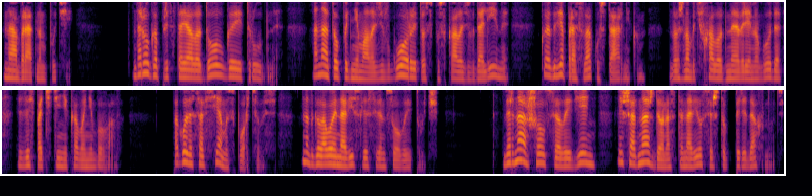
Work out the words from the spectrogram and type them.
на обратном пути. Дорога предстояла долгая и трудная. Она то поднималась в горы, то спускалась в долины, кое-где просла кустарником. Должно быть, в холодное время года здесь почти никого не бывало. Погода совсем испортилась. Над головой нависли свинцовые тучи. Бернар шел целый день, лишь однажды он остановился, чтобы передохнуть.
